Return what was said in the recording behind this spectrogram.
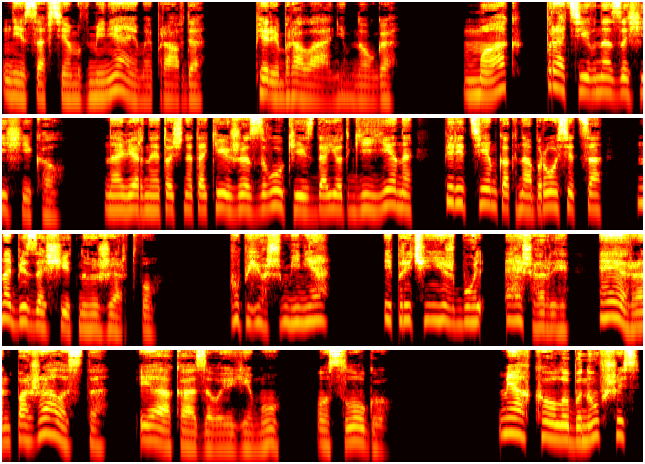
Не совсем вменяемой, правда, перебрала немного. Маг противно захихикал. Наверное, точно такие же звуки издает гиена перед тем, как наброситься на беззащитную жертву. «Убьешь меня и причинишь боль Эшерли, Эйрон, пожалуйста!» Я оказываю ему услугу. Мягко улыбнувшись,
